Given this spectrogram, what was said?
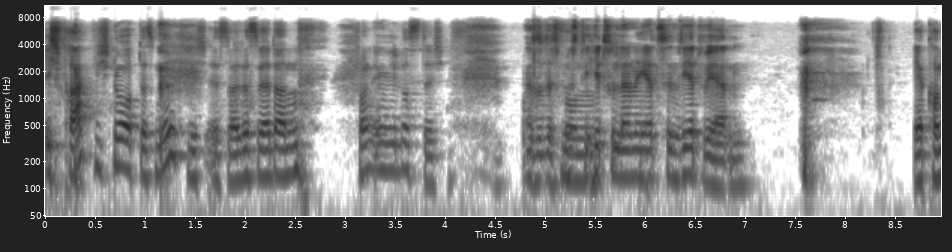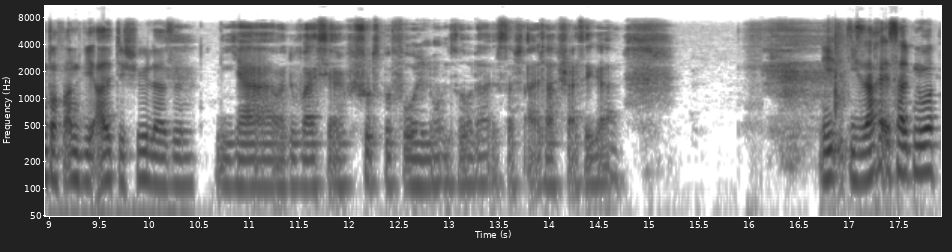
Ich frage mich nur, ob das möglich ist, weil das wäre dann schon irgendwie lustig. Also das So müsste hierzulande ja zensiert werden. ja, kommt drauf an, wie alt die Schüler sind. Ja, aber du weißt ja, Schutzbefohlen und so, da ist das Alter scheißegal. Nee, die Sache ist halt nur,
